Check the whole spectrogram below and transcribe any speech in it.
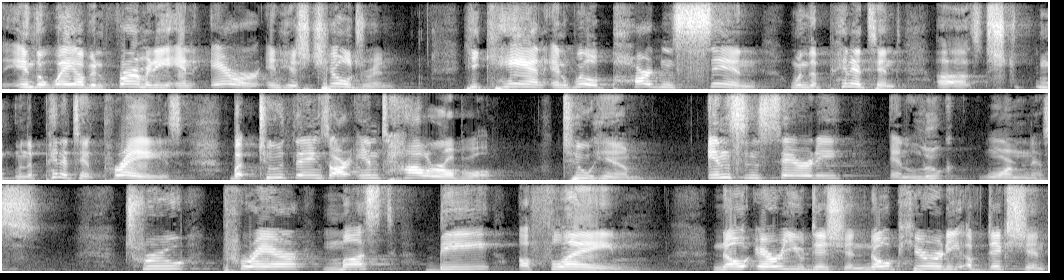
in the way of infirmity and error in his children. He can and will pardon sin when the penitent, uh, when the penitent prays. But two things are intolerable to him insincerity and lukewarmness. True prayer must be a flame no erudition, no purity of diction,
